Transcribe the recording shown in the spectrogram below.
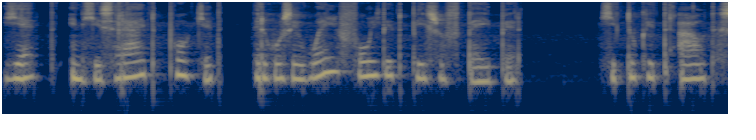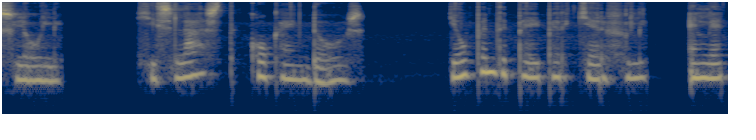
yet in his right pocket there was a well folded piece of paper. He took it out slowly. His last cocaine dose. He opened the paper carefully and let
